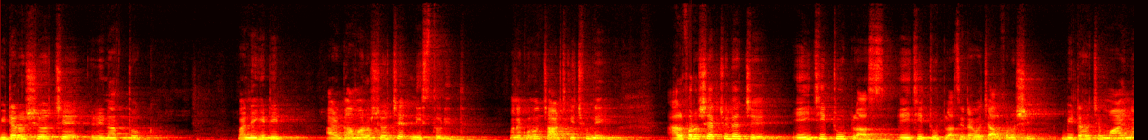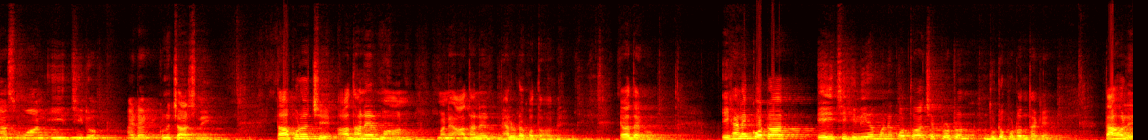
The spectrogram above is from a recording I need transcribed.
বিটা রশ্মি হচ্ছে ঋণাত্মক বা নেগেটিভ আর গামা রশ্মি হচ্ছে নিস্তরিত মানে কোনো চার্জ কিছু নেই। আলফা রশ্মি অ্যাকচুয়ালি হচ্ছে He two plus He two plus এটা হচ্ছে আলফা রশ্মি, বিটা হচ্ছে মাইনাস ওয়ান ই জিরো এটা কোনো চার্জ নেই। তারপরে হচ্ছে আধানের মান মানে আধানের ভ্যালুটা কত হবে? এবার দেখো, এখানে কটা এইচ হিলিয়াম মানে কত আছে? প্রোটন, দুটো প্রোটন থাকে। তাহলে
